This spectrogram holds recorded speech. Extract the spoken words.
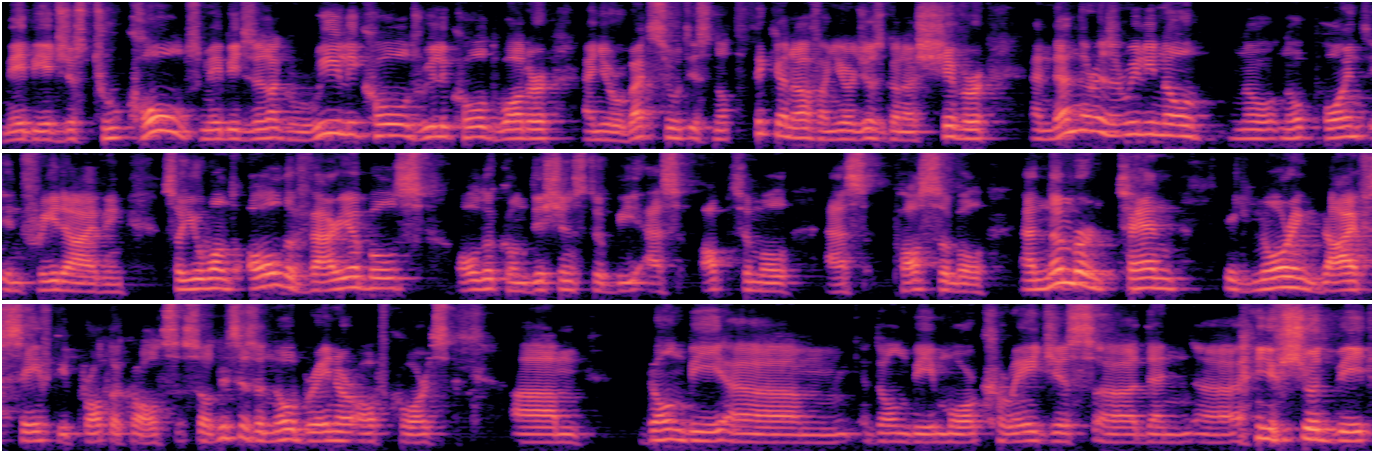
maybe it's just too cold. Maybe it's like really cold really cold water and your wetsuit is not thick enough and you're just going to shiver. And then there is really no no no point in freediving so you want all the variables all the conditions to be as optimal as possible. And number 10 ignoring dive safety protocols. So this is a no-brainer of course. Um, don't be um, don't be more courageous uh, than uh, you should be.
